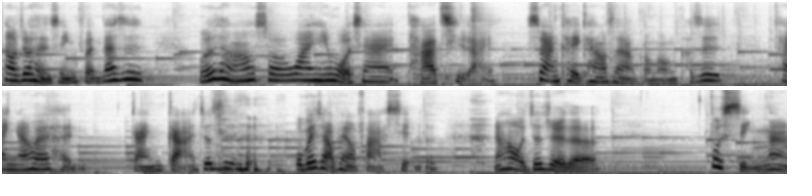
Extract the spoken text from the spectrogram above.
那我就很兴奋，但是我就想到说，万一我现在爬起来，虽然可以看到圣诞老公公，可是他应该会很尴尬，就是我被小朋友发现了，然后我就觉得不行，那。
